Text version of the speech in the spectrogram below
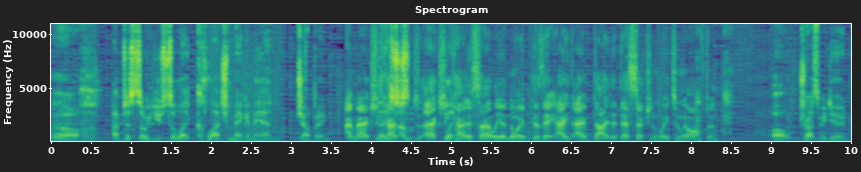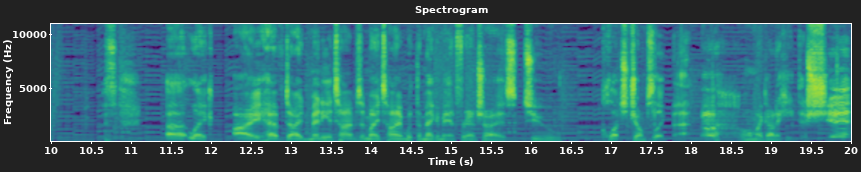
Oh, I'm just so used to like clutch Mega Man jumping. I'm actually kind. I'm just, actually like- kind of silently annoyed because I, I I've died at that section way too often. Oh, trust me, dude. Uh, like I have died many a times in my time with the Mega Man franchise to clutch jumps like that. Ugh. Oh my god, I hate this shit.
